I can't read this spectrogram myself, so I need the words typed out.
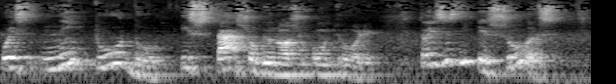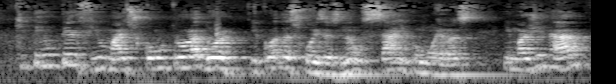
pois nem tudo está sob o nosso controle. Então existem pessoas que tem um perfil mais controlador. E quando as coisas não saem como elas imaginaram,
